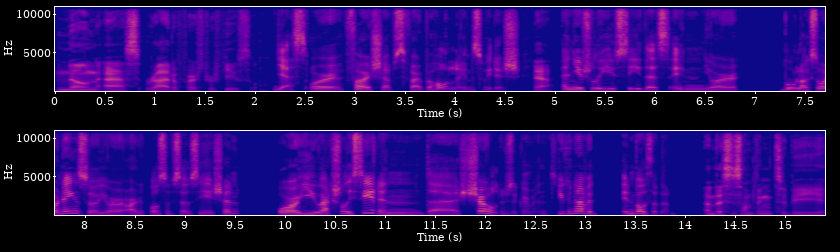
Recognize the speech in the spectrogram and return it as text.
known as right of first refusal. yes or förköpsförbehåll in swedish Yeah. and usually you see this in your bolagsordning, so your articles of association, or you actually see it in the shareholders agreement. You can have it in both of them. And this is something to be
